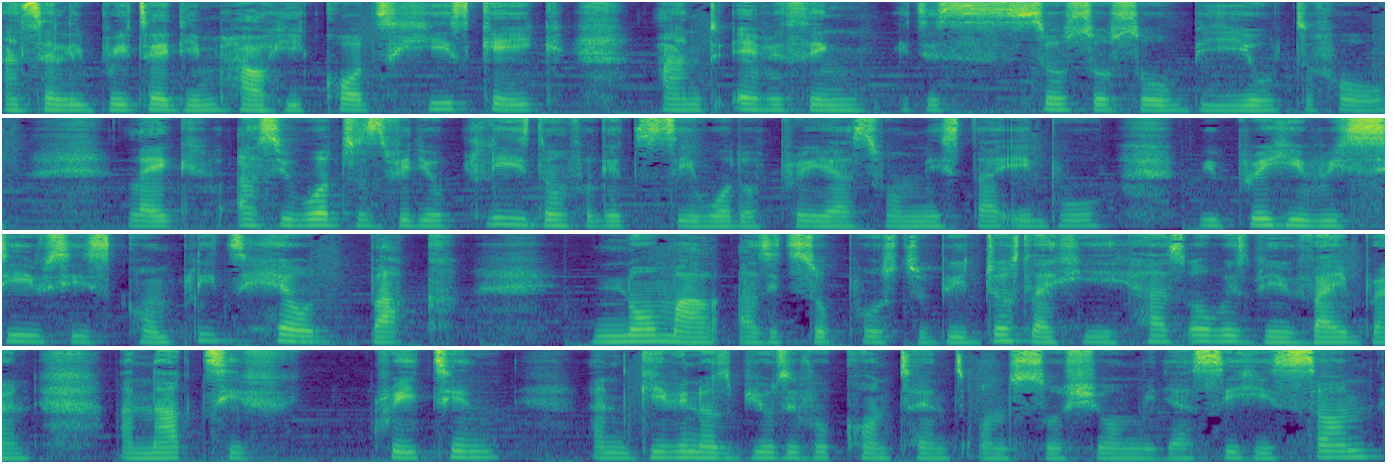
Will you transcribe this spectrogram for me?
and celebrated him how he cut his cake and everything it is so so so beautiful. Like as you watch this video please don't forget to say a word of prayers for mr ibu. We pray he receives his complete health back normal as it's supposed to be just like he has always been vibrant and active creating and giving us beautiful content on social media. See his son,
